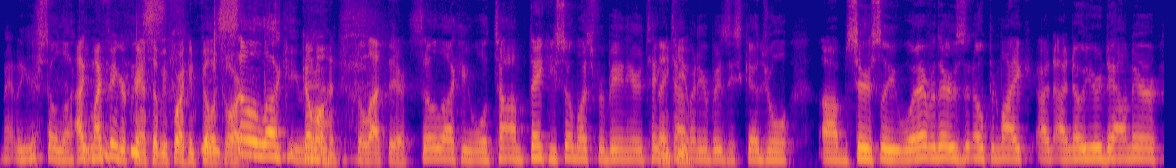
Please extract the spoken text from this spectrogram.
man, you're so lucky. I, my finger cramps up before I can fill a card. So lucky. Come man. on, it's a lot there. So lucky. Well, Tom, thank you so much for being here, taking Thank time you. out of your busy schedule. Um, seriously, whenever there's an open mic, I, I know you're down there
